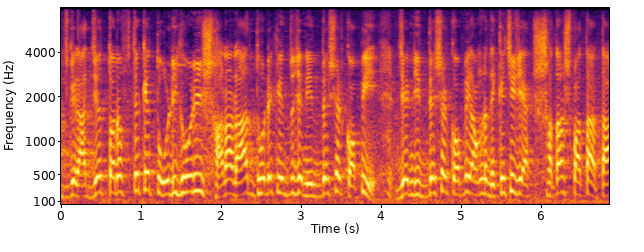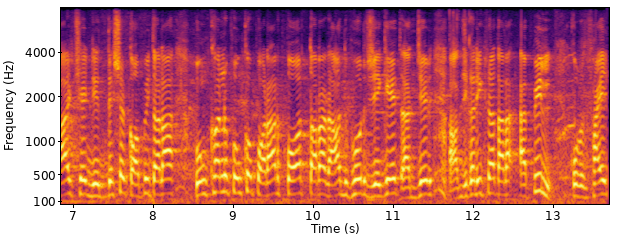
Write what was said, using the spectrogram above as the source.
আজকে রাজ্যের তরফ থেকে তড়িঘড়ি সারা রাত ধরে কিন্তু যে নির্দেশের কপি, যে নির্দেশের কপি আমরা দেখেছি যে একশো সাতাশ পাতা, তার সেই নির্দেশের কপি তারা পুঙ্খানুপুঙ্খ পড়ার পর তারা রাতভর জেগে রাজ্যের আধিকারিকরা তারা অ্যাপিল ফাইল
